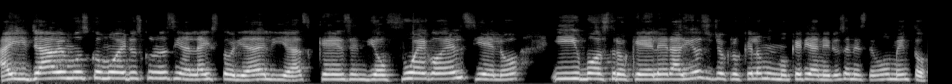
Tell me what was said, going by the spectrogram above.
Ahí ya vemos cómo ellos conocían la historia de Elías, que descendió fuego del cielo y mostró que él era Dios. Y yo creo que lo mismo querían ellos en este momento.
